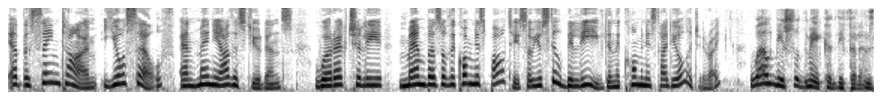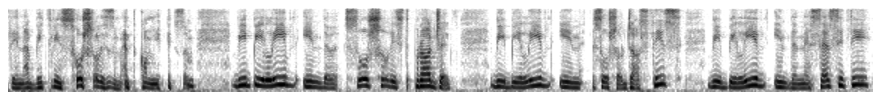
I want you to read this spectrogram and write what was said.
At the same time, yourself and many other students were actually members of the Communist Party, so you still believed in the communist ideology, right? Well, we should make a difference, Dina, uh, between socialism and communism. We believed in the socialist project. We believed in social justice. We believed in the necessity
